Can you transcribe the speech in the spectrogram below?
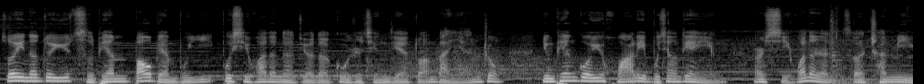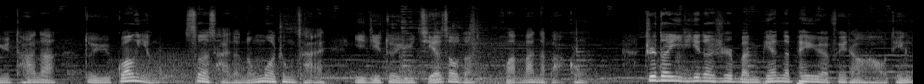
所以呢，对于此片褒贬不一，不喜欢的呢，觉得故事情节短板严重，影片过于华丽不像电影；而喜欢的人则沉迷于他那对于光影、色彩的浓墨重彩，以及对于节奏的缓慢的把控。值得一提的是，本片的配乐非常好听，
